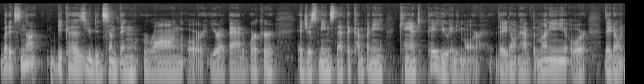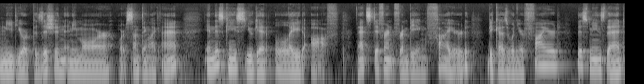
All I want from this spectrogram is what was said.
but it's not because you did something wrong or you're a bad worker. It just means that the company can't pay you anymore. They don't have the money or they don't need your position anymore or something like that. In this case, you get laid off. That's different from being fired because when you're fired, this means that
